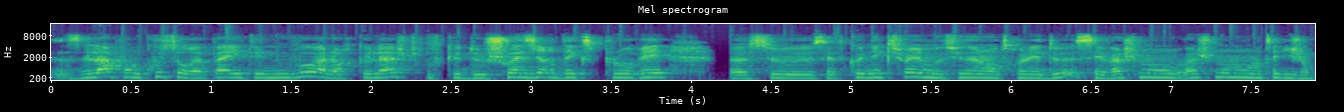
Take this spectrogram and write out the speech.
là pour le coup ça aurait pas été nouveau alors que là je trouve que de choisir d'explorer euh, ce, cette connexion émotionnelle entre les deux c'est vachement vachement intelligent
